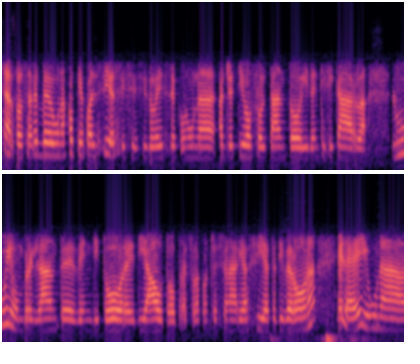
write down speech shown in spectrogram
Certo, sarebbe una coppia qualsiasi se si dovesse con un aggettivo soltanto identificarla. Lui un brillante venditore di auto presso la concessionaria Fiat di Verona e lei una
